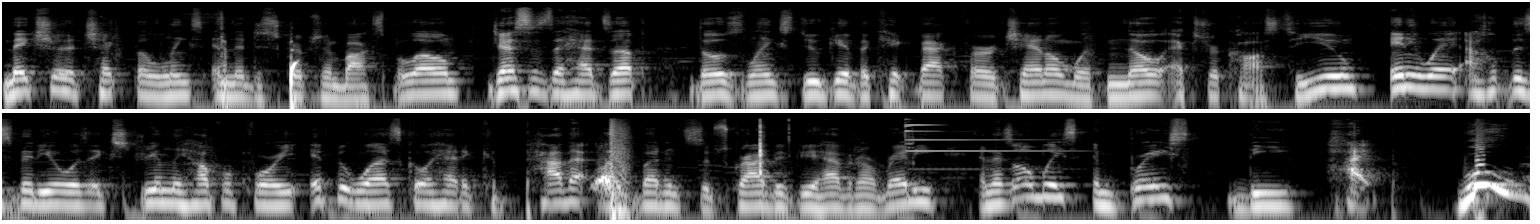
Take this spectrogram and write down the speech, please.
make sure to check the links in the description box below. Just as a heads up, those links do give a kickback for our channel with no extra cost to you. Anyway, I hope this video was extremely helpful for you. If it was, go ahead and pound that like button, subscribe if you haven't already, and as always, embrace the hype. Woo!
